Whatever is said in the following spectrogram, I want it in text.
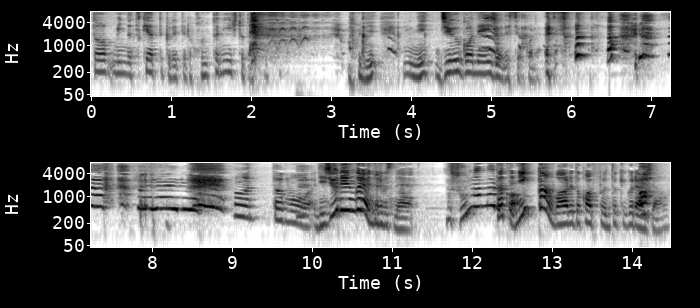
とみんな付き合ってくれてる本当にいい人たちです。もうにに15年以上ですよこれ。本当もう20年ぐらいになりますね。もうそんなだって日韓ワールドカップの時ぐらいじゃん。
